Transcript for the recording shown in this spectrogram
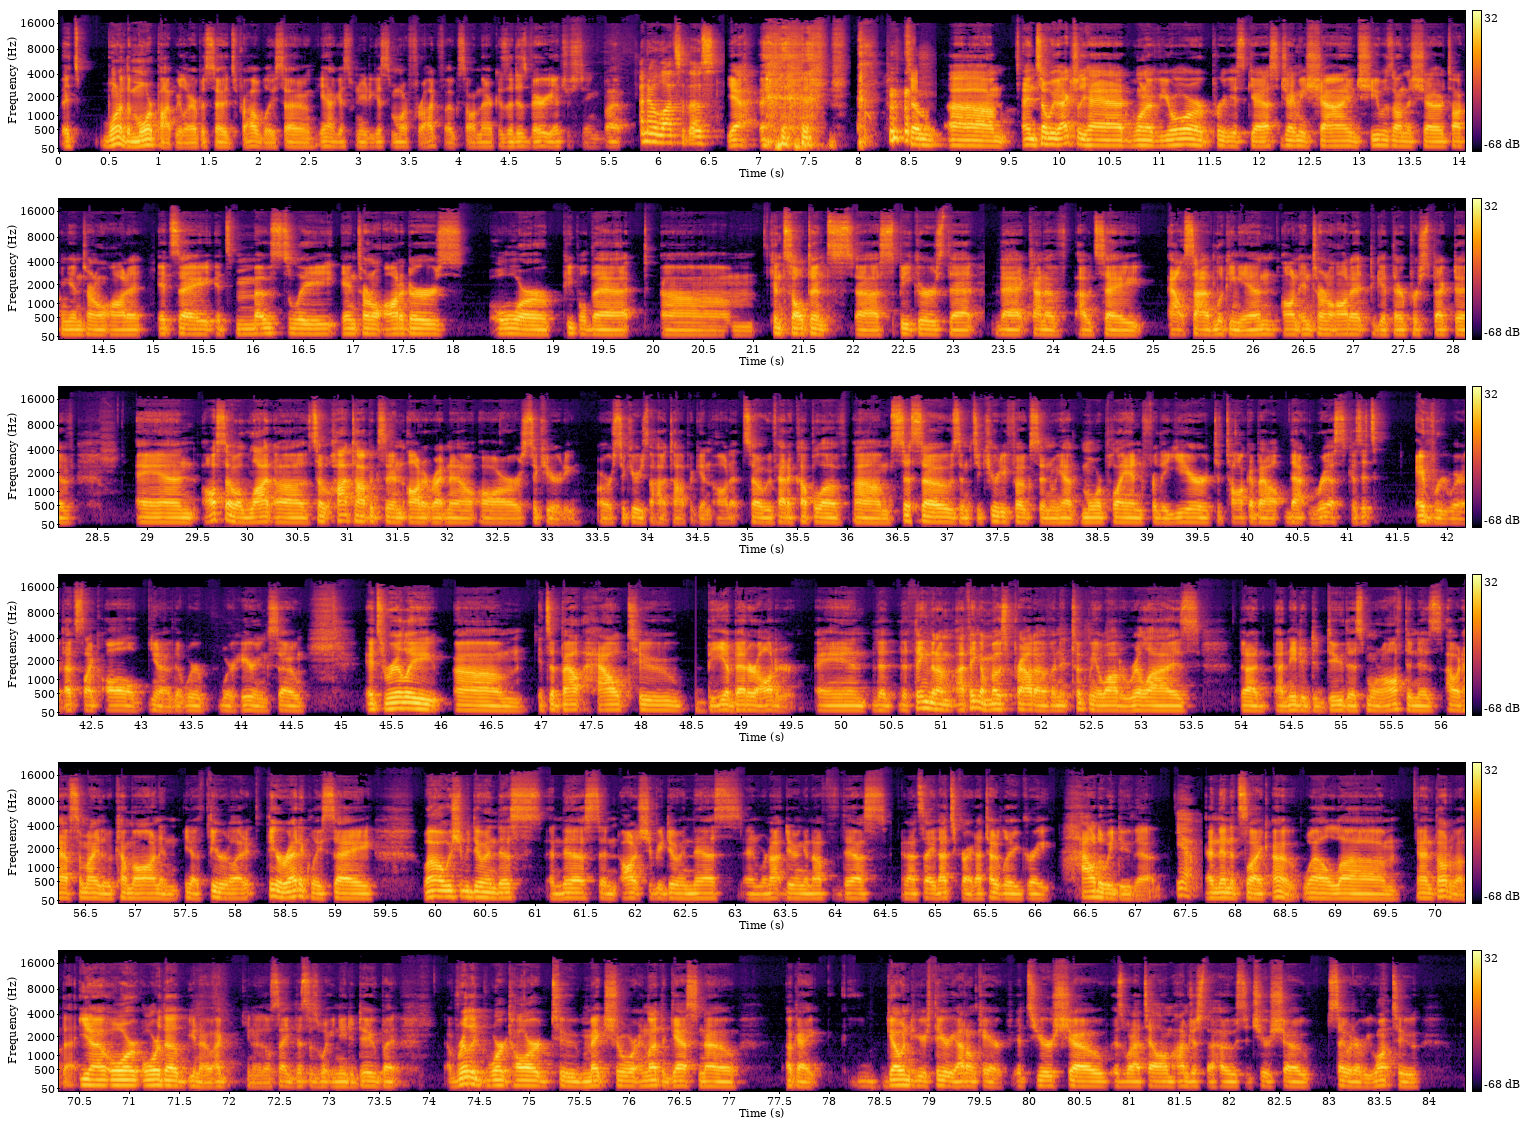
it's one of the more popular episodes probably. So yeah i guess we need to get some more fraud folks on there because it is very interesting but i know lots of those. Yeah. So um and so we've actually had one of your previous guests jamie shine. She was on the show talking internal audit. It's a it's mostly internal auditors or people that um consultants uh speakers that that kind of i would say outside looking in on internal audit to get their perspective and also a lot of so hot topics in audit right now are security or security is a hot topic in audit. So we've had a couple of um, cisos and security folks and we have more planned for the year to talk about that risk because it's everywhere. That's like all you know that we're we're hearing. So it's really um, it's about how to be a better auditor. And the the thing that i'm i think i'm most proud of and it took me a while to realize that I, I, needed to do this more often is I would have somebody that would come on and you know theoretic, theoretically say, well, we should be doing this and this, and audit should be doing this, and we're not doing enough of this. And I'd say that's great. I totally agree. How do we do that? Yeah. And then it's like, oh, well, um, I hadn't thought about that. You know, or or they'll you know I you know they'll say this is what you need to do, but I've really worked hard to make sure and let the guests know, okay, go into your theory. I don't care. It's your show, is what I tell them. I'm just the host. It's your show. Say whatever you want to,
